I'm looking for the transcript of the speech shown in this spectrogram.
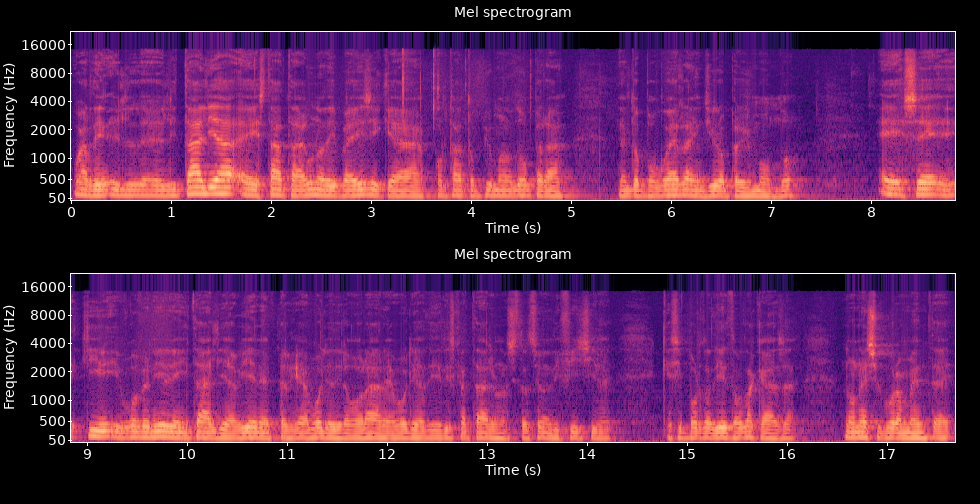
Guardi, l'Italia è stata uno dei paesi che ha portato più manodopera nel dopoguerra in giro per il mondo. E se chi vuole venire in Italia viene perché ha voglia di lavorare, ha voglia di riscattare una situazione difficile che si porta dietro da casa, non è sicuramente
